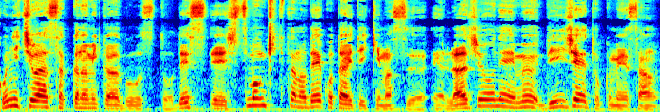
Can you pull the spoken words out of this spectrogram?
こんにちは、作家の三河ゴーストです。えー質問来てたので答えていきます。えーラジオネーム DJ 特命さん。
